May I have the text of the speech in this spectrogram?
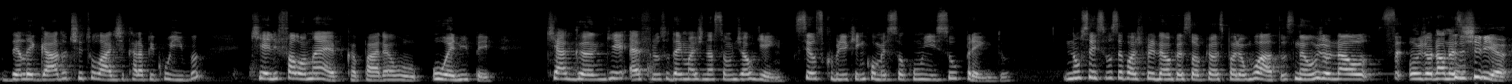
delegado titular de Carapicuíba, que ele falou na época para o UNP que a gangue é fruto da imaginação de alguém. Se eu descobrir quem começou com isso, prendo. Não sei se você pode prender uma pessoa porque ela espalhou um boato, senão o jornal, o jornal não existiria.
